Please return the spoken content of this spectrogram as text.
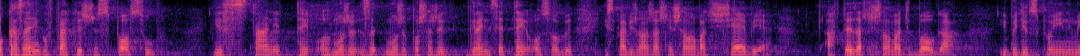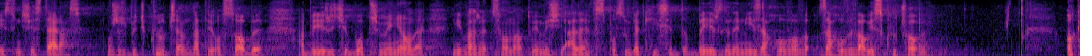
okazanie go w praktyczny sposób jest w stanie, tej, może, może poszerzyć granice tej osoby i sprawi, że ona zacznie szanować siebie, a wtedy zacznie szanować Boga i będzie w zupełnie innym miejscu niż jest teraz. Możesz być kluczem dla tej osoby, aby jej życie było przemienione. Nieważne, co ona o tobie myśli, ale w sposób, w jaki się będziesz względem niej zachowywał, zachowywał jest kluczowy. Ok,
